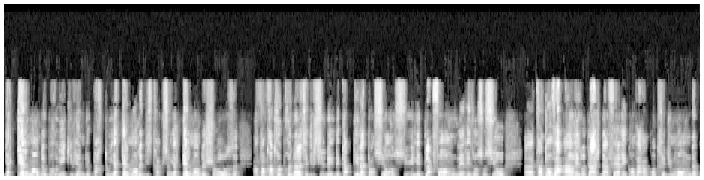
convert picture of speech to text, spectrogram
il y a tellement de bruit qui viennent de partout, il y a tellement de distractions, il y a tellement de choses. En tant qu'entrepreneur, c'est difficile de, capter l'attention sur les plateformes, les réseaux sociaux. Euh, quand on va à un réseautage d'affaires et qu'on va rencontrer du monde,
